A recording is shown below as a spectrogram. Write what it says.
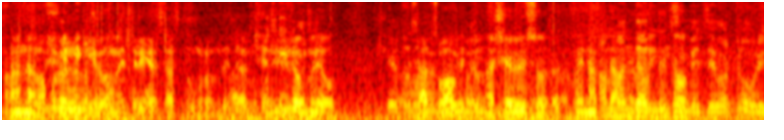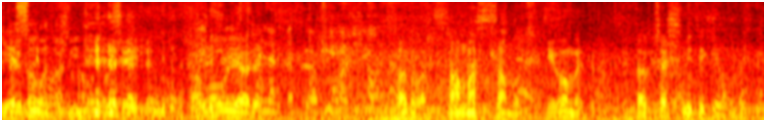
სანამ 7 კილომეტრია სასტუმრომდე დარჩენილი რომ მე საწვავით უნდა შევისო და თქვენ აქ ამ მანდარინის დამეორდეთო იმედზე ვარ რომ ორი დღე გავატანინე შეიძლება. გამოვიარეთ სადღაც 360 კილომეტრი. დარჩა 7 კილომეტრი.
